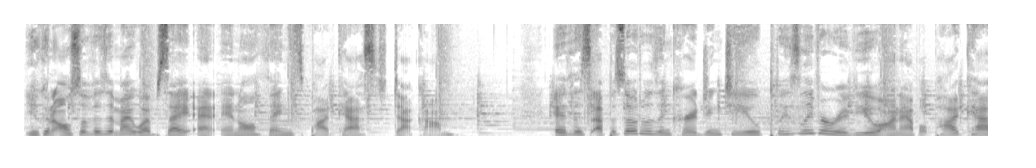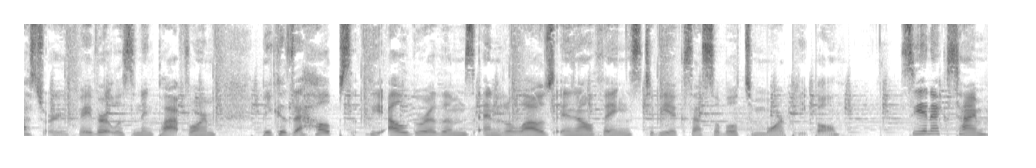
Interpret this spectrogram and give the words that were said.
You can also visit my website at inallthingspodcast.com. If this episode was encouraging to you, please leave a review on Apple Podcasts or your favorite listening platform because it helps the algorithms and it allows In All Things to be accessible to more people. See you next time.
